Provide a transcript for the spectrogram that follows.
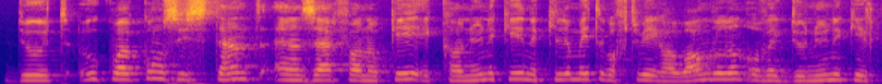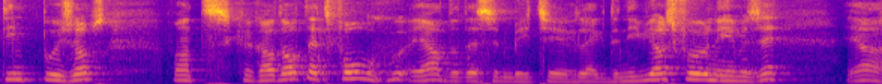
Doe het ook wel consistent en zeg van oké, ik ga nu een keer een kilometer of twee gaan wandelen of ik doe nu een keer tien push-ups. Want je gaat altijd vol... Ja, dat is een beetje gelijk de nieuwjaarsvoornemens. Hè. Ja,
